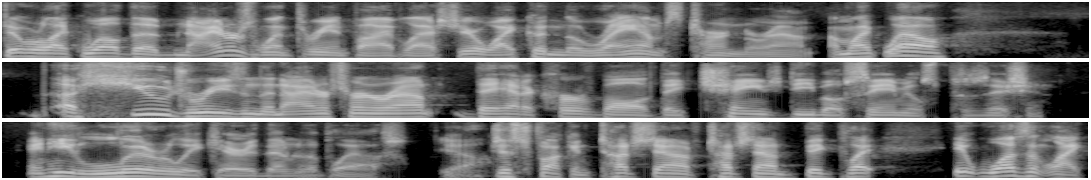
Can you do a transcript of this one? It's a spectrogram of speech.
that were like, well, the Niners went three and five last year. Why couldn't the Rams turn it around? I'm like, well, a huge reason the Niners turned around, they had a curveball. If they changed Deebo Samuel's position, and he literally carried them to the playoffs. Yeah. Just fucking touchdown, touchdown, big play. It wasn't like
